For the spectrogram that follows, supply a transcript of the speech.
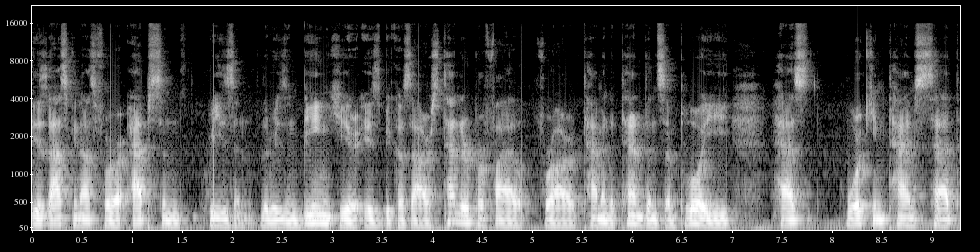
is asking us for our absent reason. The reason being here is because our standard profile for our time and attendance employee has working time set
